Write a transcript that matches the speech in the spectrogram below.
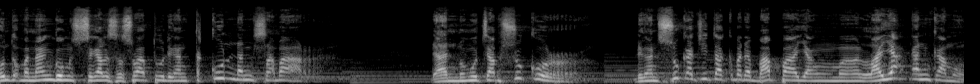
untuk menanggung segala sesuatu dengan tekun dan sabar dan mengucap syukur dengan sukacita kepada Bapa yang melayakkan kamu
